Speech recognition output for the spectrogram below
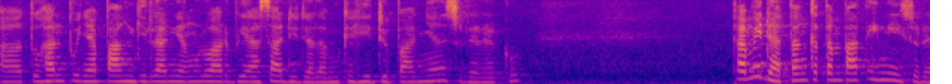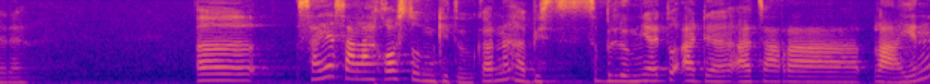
Uh, Tuhan punya panggilan yang luar biasa di dalam kehidupannya, saudaraku. Kami datang ke tempat ini, saudara. Uh, saya salah kostum gitu, karena habis sebelumnya itu ada acara lain,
